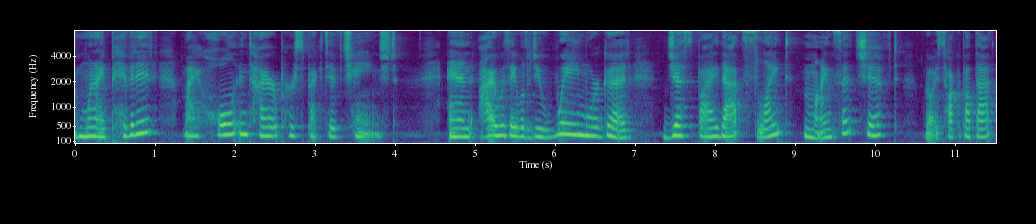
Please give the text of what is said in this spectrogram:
And when I pivoted, my whole entire perspective changed. And I was able to do way more good just by that slight mindset shift. We always talk about that.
